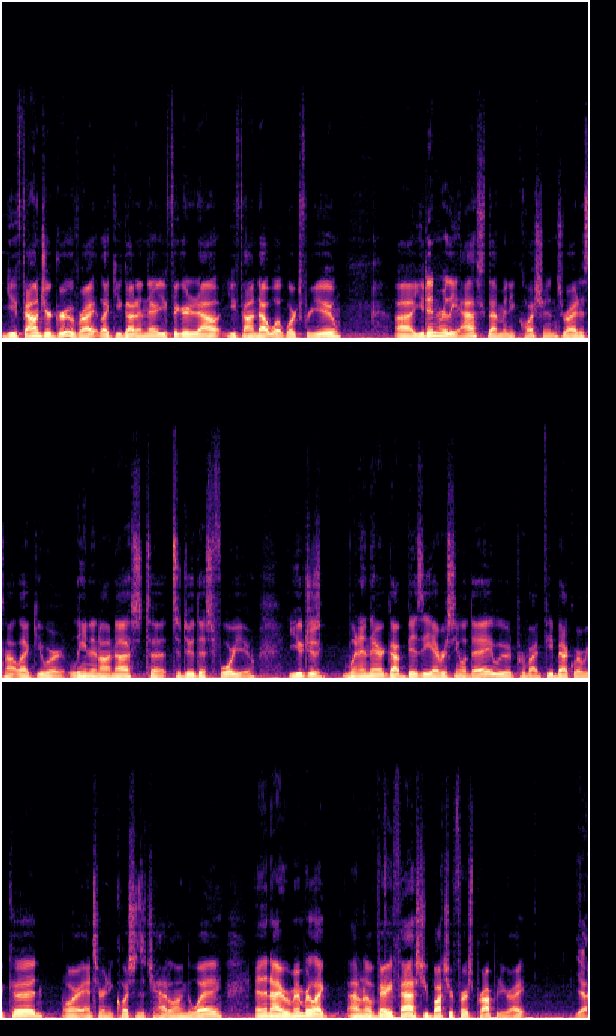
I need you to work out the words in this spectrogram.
you found your groove, right? Like you got in there, you figured it out, you found out what worked for you. Uh, you didn't really ask that many questions, right? It's not like you were leaning on us to to do this for you. You just went in there, got busy every single day. We would provide feedback where we could or answer any questions that you had along the way. And then I remember, like, I don't know, very fast, you bought your first property, right? Yeah.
